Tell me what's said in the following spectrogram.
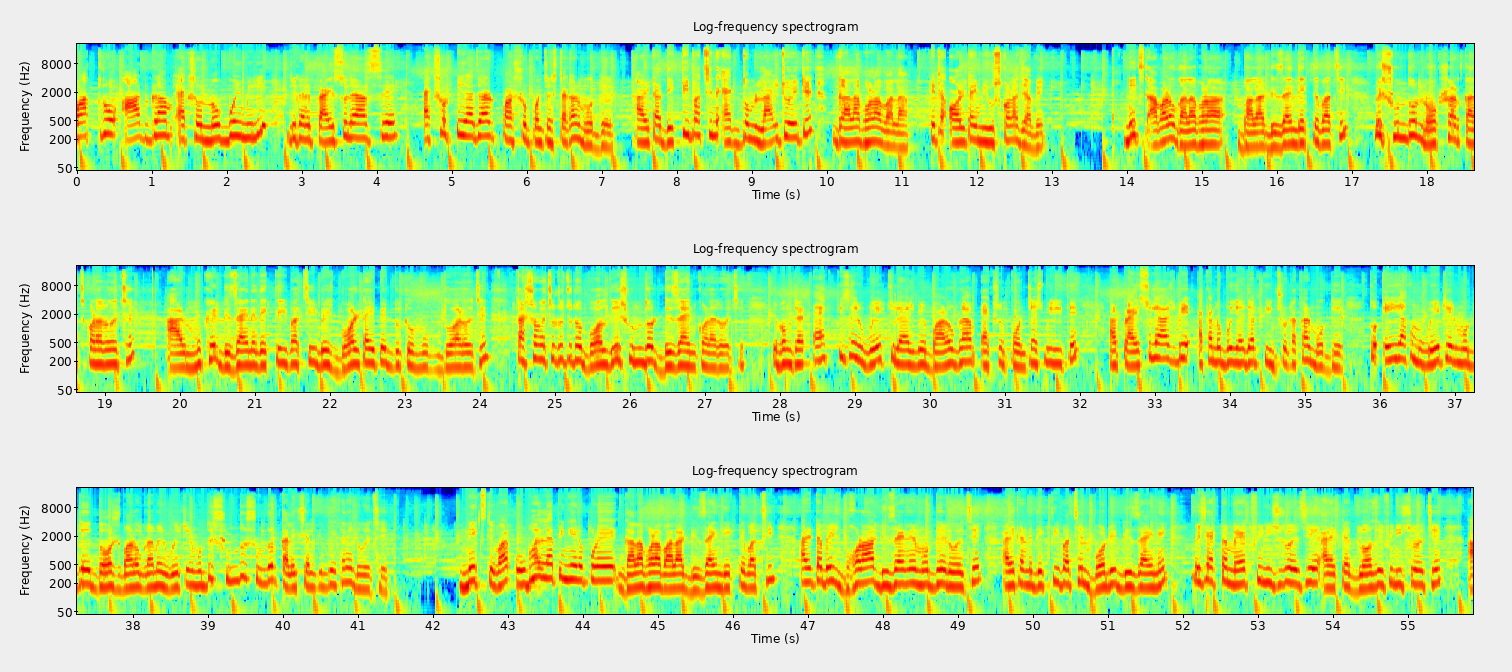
মাত্র আট গ্রাম একশো নব্বই মিলি যেখানে প্রাইস চলে আসছে একষট্টি হাজার পাঁচশো পঞ্চাশ টাকার মধ্যে। আর এটা দেখতেই পাচ্ছেন একদম লাইট ওয়েটে গালা ভরা বালা। এটা অল টাইম ইউজ করা যাবে। নেক্সট আবারও গালা ভরা বালার ডিজাইন দেখতে পাচ্ছি। বেশ সুন্দর নকশার কাজ করা রয়েছে। আর মুখের ডিজাইনে দেখতেই পাচ্ছি বেশ বল টাইপের দুটো মুখ দেওয়া রয়েছে। তার সঙ্গে ছোট ছোট বল দিয়ে সুন্দর ডিজাইন করা রয়েছে। এবং যার এক পিসের ওয়েট চলে আসবে বারো গ্রাম একশো পঞ্চাশ মিলিতে। আর প্রাইস চলে আসবে একানব্বই হাজার তিনশো টাকার মধ্যে। তো এই রকম ওয়েটের মধ্যে, দশ বারো গ্রামের ওয়েটের মধ্যে সুন্দর সুন্দর কালেকশন কিন্তু এখানে রয়েছে। নেক্সট এবার ওভারল্যাপিং এর উপরে গালা ভরা বালার ডিজাইন দেখতে পাচ্ছি। আর এটা বেশ ভরা ডিজাইনের মধ্যে রয়েছে। আর এখানে দেখতেই পাচ্ছেন বডির ডিজাইনে বেশ একটা ম্যাট ফিনিশ রয়েছে আর একটা গ্লজি ফিনিশ রয়েছে।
